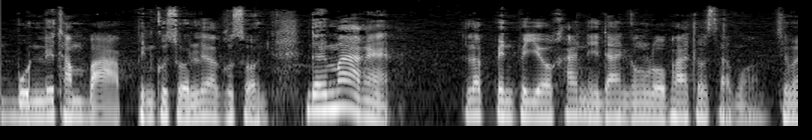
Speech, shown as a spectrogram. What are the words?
ำบุญหรือทำบาปเป็นกุศลหรืออกุศล โดยมากอะแล้วเป็นประโยคะในด้านของโลภะโทสะโมหะใช่ไหม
